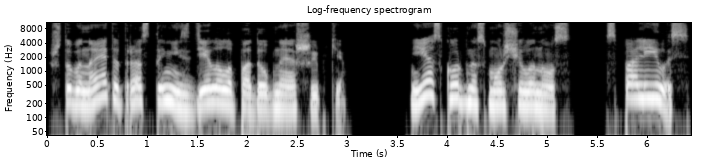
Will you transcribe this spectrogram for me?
чтобы на этот раз ты не сделала подобной ошибки. Я скорбно сморщила нос. Спалилась.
